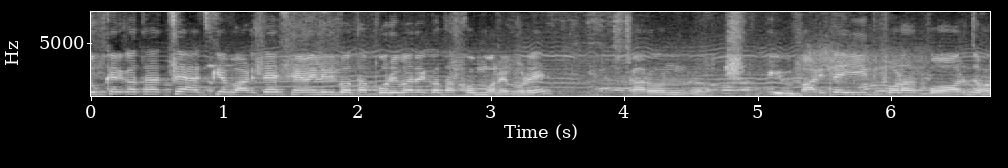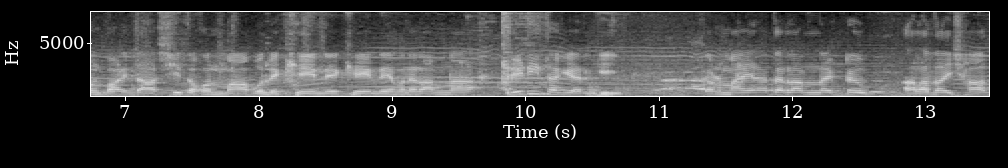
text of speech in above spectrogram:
দুঃখের কথা হচ্ছে আজকে বাড়িতে ফ্যামিলির কথা পরিবারের কথা খুব মনে পড়ে। কারণ বাড়িতে ঈদ পড়ার পর যখন বাড়িতে আসি তখন মা বলে খেয়ে নে খেয়ে নে মানে রান্না রেডি থাকে আর কি। কারণ মায়ের হাতের রান্না একটু আলাদাই স্বাদ।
